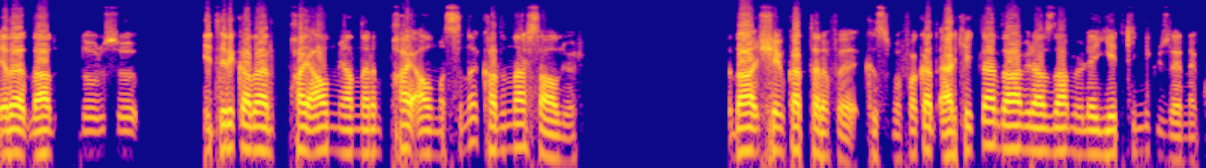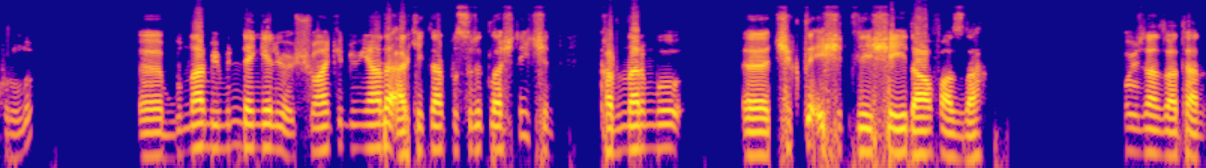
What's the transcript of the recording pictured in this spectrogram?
ya da daha doğrusu yeteri kadar pay almayanların pay almasını kadınlar sağlıyor. Daha şefkat tarafı kısmı. Fakat erkekler daha biraz daha böyle yetkinlik üzerine kurulu. Ee, bunlar birbirini dengeliyor. Şu anki dünyada erkekler pısırıklaştığı için kadınların bu e, çıktı eşitliği şeyi daha fazla. O yüzden zaten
